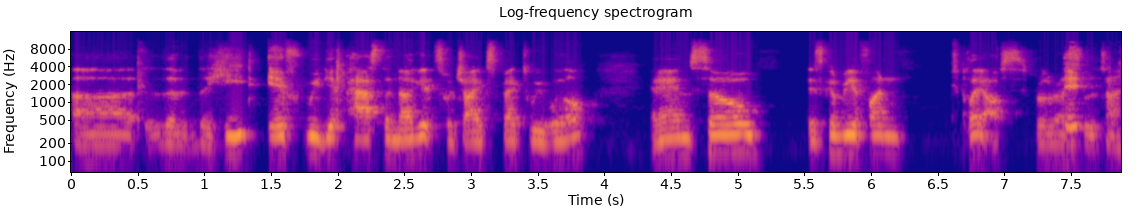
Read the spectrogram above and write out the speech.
uh, the the Heat if we get past the Nuggets, which I expect we will. And so it's going to be a fun playoffs for the rest it, of the time.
